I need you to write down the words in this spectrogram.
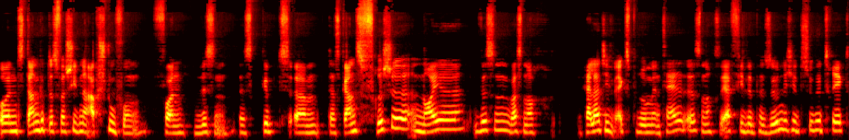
und dann gibt es verschiedene Abstufungen von Wissen. Es gibt ähm, das ganz frische, neue Wissen, was noch relativ experimentell ist, noch sehr viele persönliche Züge trägt.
